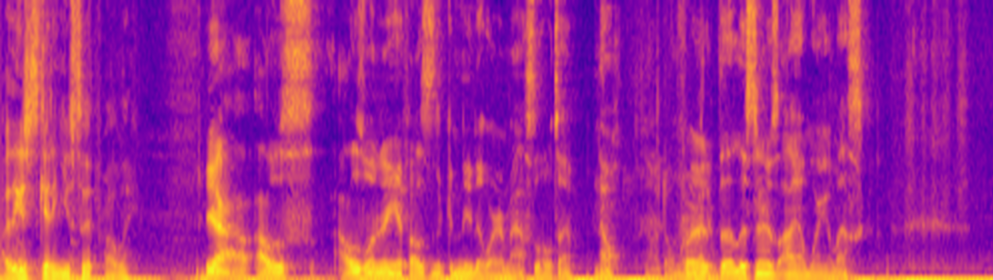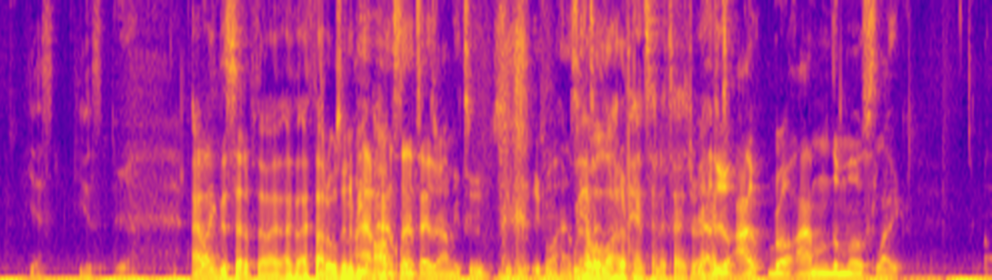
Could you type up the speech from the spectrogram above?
I think it's just getting used to it probably. Yeah, I, I was I was wondering if I was gonna need to wear a mask the whole time. No, no, don't For worry. about it. the listeners, I am wearing a mask. Yes, he is. Yeah. I like the setup though. I, I, I thought it was gonna be. I be have hand sanitizer on me too. So if if you want hand sanitizer, We have a lot of hand sanitizer. Yeah, dude. I bro, I'm the most like.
